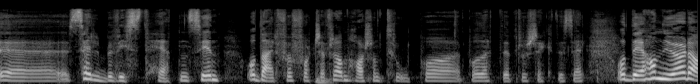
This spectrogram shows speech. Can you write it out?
eh, selvbevisstheten sin, og derfor fortsetter. For han har sånn tro på, på, dette prosjektet selv. Og det han gjør, da,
